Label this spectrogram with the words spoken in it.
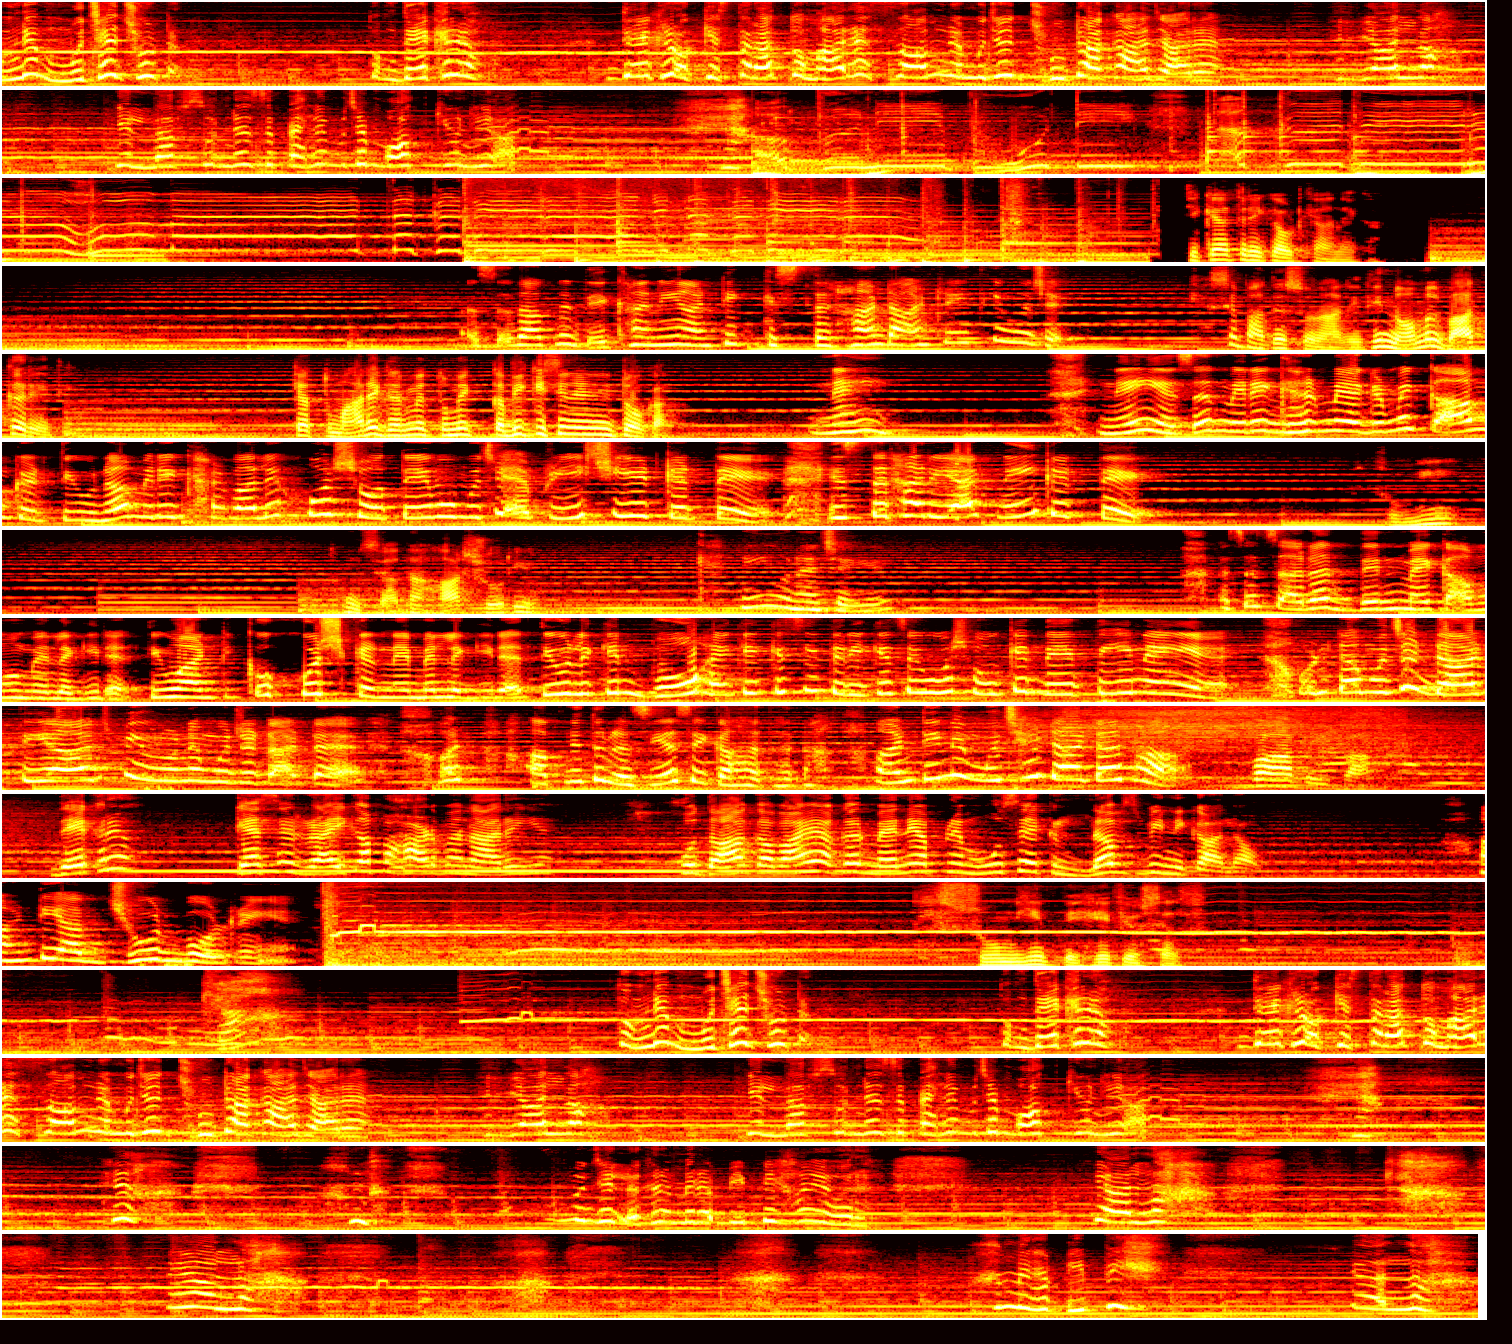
तुमने मुझे झूठा तुम देख रहे हो? देख रहे हो किस तरह तुम्हारे सामने मुझे झूठा कहा जा रहा है? या अल्लाह ये लफ्ज सुनने से पहले मुझे मौत क्यों नहीं आ अपनी बूटी हूँ ये क्या तरीका उठ के आने का? असद आपने देखा नहीं आंटी किस तरह डांट रही थी मुझे? कैसे बातें सुना रही थी नॉर्मल बात कर रही थी। क्या तुम्हारे घर में तुम्हें कभी किसी ने नहीं टोका? नहीं। नहीं असद मेरे घर में अगर मैं काम करती हूँ ना मेरे घर वाले खुश होते हैं वो मुझे अप्रिशिएट करते हैं इस तरह रिएक्ट नहीं करते। सुमी तुम ज़्यादा हार्श हो रही हो। नहीं होना चाहिए। असद सारा दिन मैं कामों में लगी रहती हूँ आंटी को खुश करने में लगी रहती हूँ लेकिन वो है कि किसी तरीके से खुश होके देती ही नहीं है। उल्टा मुझे डांटती है आज भी उन्होंने मुझे डांटा है। और आपने तो रजिया से कहा था ना आंटी ने मुझे डांटा था। वाह भाई वाह देख रहे हो कैसे राई का पहाड़ बना रही है। खुदा गवाए अगर मैंने अपने मुँह से एक लफ्ज भी निकाला हो। आंटी आप झूठ बोल रही हैं। सुमी बिहेव योरसेल्फ क्या? तुमने मुझे झूठा तुम देख रहे हो? देख रहे हो किस तरह तुम्हारे सामने मुझे झूठा कहा जा रहा है? या अल्लाह ये लफ्ज सुनने से पहले मुझे मौत क्यों नहीं आ या, मुझे लग रहा मेरा बीपी हाई हो रहा है। या अल्लाह क्या? या अल्लाह मेरा बीपी या अल्लाह।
